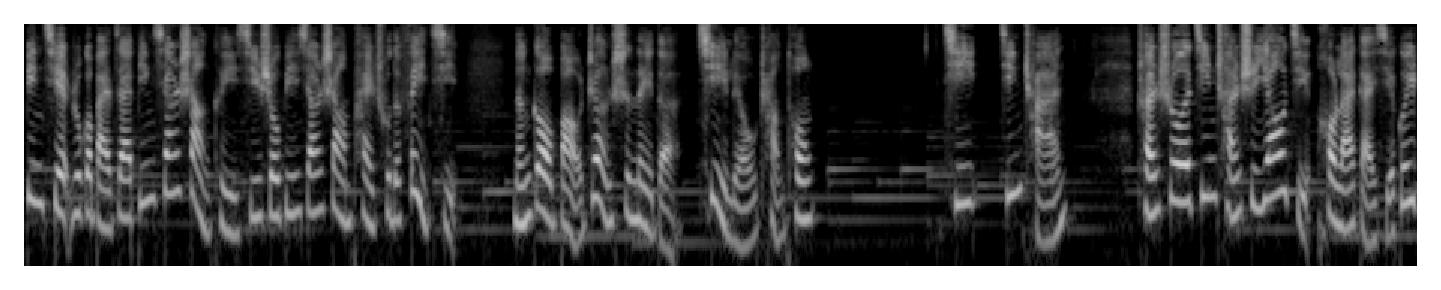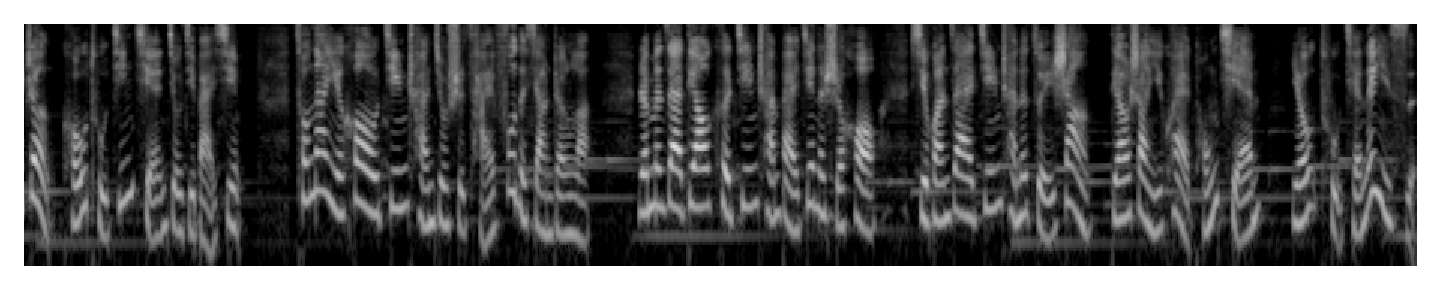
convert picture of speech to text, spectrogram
并且，如果摆在冰箱上，可以吸收冰箱上排出的废气，能够保证室内的气流畅通。七金蝉，传说金蝉是妖精，后来改邪归正，口吐金钱救济百姓。从那以后，金蝉就是财富的象征了。人们在雕刻金蝉摆件的时候，喜欢在金蝉的嘴上雕上一块铜钱，有吐钱的意思，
